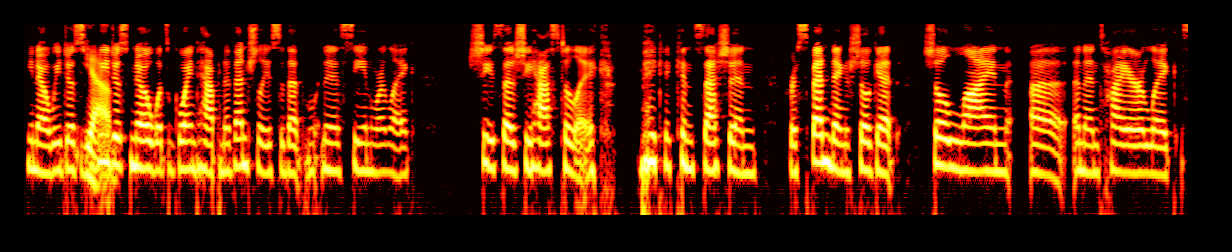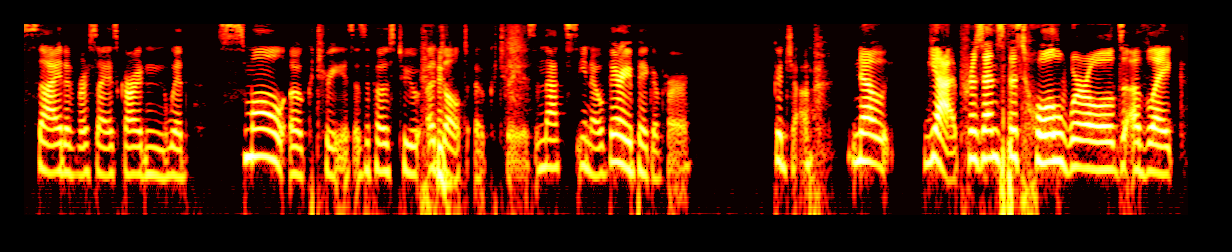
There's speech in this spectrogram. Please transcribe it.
You know, we just Yeah. we just know what's going to happen eventually so that in a scene where like she says she has to like make a concession for spending, she'll get she'll line uh, an entire like side of Versailles garden with small oak trees as opposed to adult oak trees. And that's, you know, very big of her. Good job. No, yeah, it presents this whole world of like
